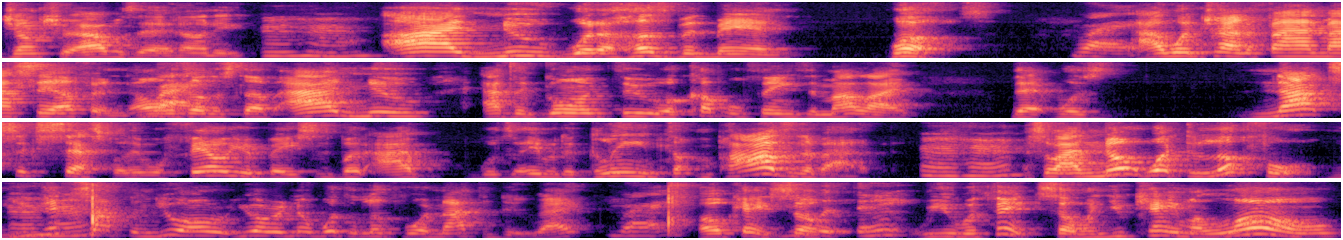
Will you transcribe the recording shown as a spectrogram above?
juncture I was at, honey, Mm-hmm. I knew what a husband man was. Right. I wasn't trying to find myself and all this other stuff. I knew after going through a couple things in my life that was not successful. They were failure bases, but I was able to glean something positive out of it. mm-hmm. So I know what to look for. When you hit Mhm. something, you already, you already know what to look for, not to do, right? Right. Okay, you so would think. you would think. So when you came along,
